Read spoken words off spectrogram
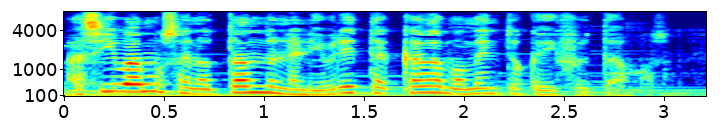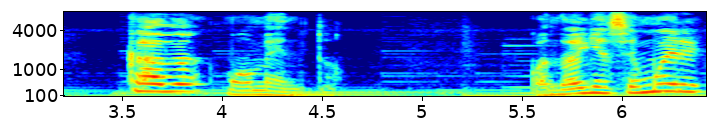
Así vamos anotando en la libreta cada momento que disfrutamos. Cada momento. Cuando alguien se muere,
